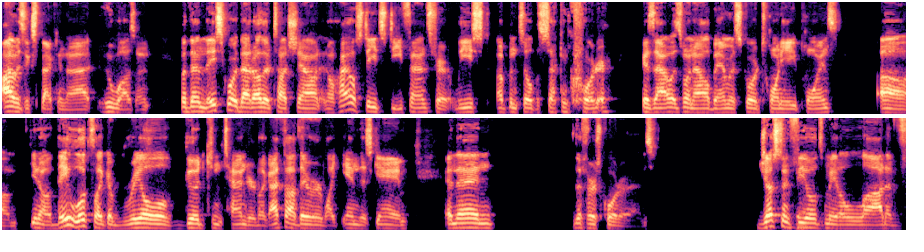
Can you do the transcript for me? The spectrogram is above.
I was expecting that. Who wasn't? But then they scored that other touchdown, and Ohio State's defense for at least up until the second quarter because that was when Alabama scored 28 points. Um, you know they looked like a real good contender. Like I thought they were like in this game, and then the first quarter ends. Justin Fields made a lot of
